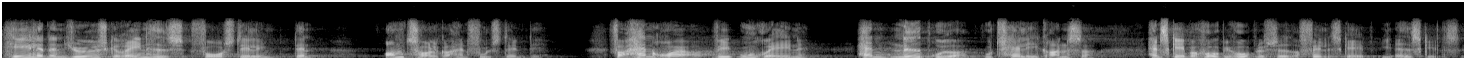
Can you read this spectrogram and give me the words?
Hele den jødiske renhedsforestilling, den omtolker han fuldstændig. For han rører ved urene. Han nedbryder utallige grænser. Han skaber håb i håbløshed og fællesskab i adskillelse.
